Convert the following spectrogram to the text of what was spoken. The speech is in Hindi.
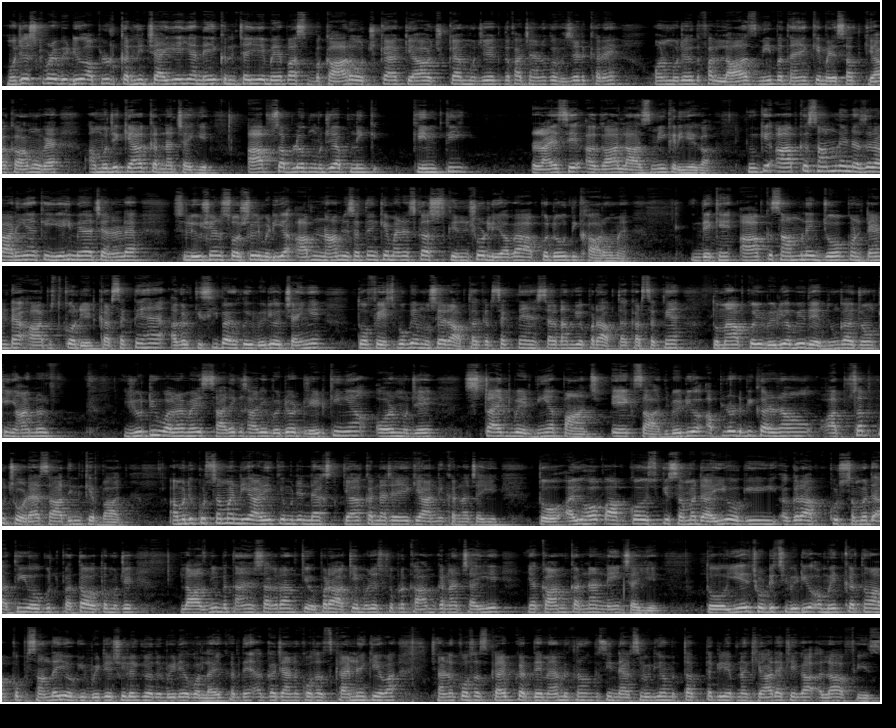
मुझे उसके ऊपर वीडियो अपलोड करनी चाहिए या नहीं करनी चाहिए, मेरे पास बकार हो चुका है, क्या हो चुका है, मुझे एक दफ़ा चैनल को विज़िट करें और मुझे एक दफ़ा लाजमी बताएँ कि मेरे साथ क्या काम हुआ है। अब मुझे क्या करना चाहिए? आप सब लोग मुझे अपनी कीमती राय से आगाह लाजमी करिएगा। क्योंकि आपके सामने नज़र आ रही हैं कि यही मेरा चैनल है सोल्यूशन सोशल मीडिया आप नाम ले सकते हैं कि मैंने इसका स्क्रीनशॉट लिया हुआ है, आपको जो दिखा रहा हूँ मैं। देखें, आपके सामने जो कंटेंट है, आप इसको रीड कर सकते हैं। अगर किसी पर कोई वीडियो चाहिए तो फेसबुक पे मुझसे रबता कर सकते हैं इंस्टाग्राम के ऊपर रबता कर सकते हैं। तो मैं आपको ये वीडियो भी दे दूँगा, जो कि यहाँ यूट्यूब वालों ने मेरी सारी की सारी वीडियो डिलीट की हैं और मुझे स्ट्राइक भेज दी हैं पाँच, एक साथ। वीडियो अपलोड भी कर रहा हूँ, अब सब कुछ हो रहा है, सात दिन के बाद। अब मुझे कुछ समझ नहीं आ रही कि मुझे नेक्स्ट क्या करना चाहिए, क्या नहीं करना चाहिए। तो आई होप आपको इसकी समझ आई होगी। अगर आप कुछ समझ आती हो, कुछ पता हो तो मुझे लाजमी बताएँ इंस्टाग्राम के ऊपर आके मुझे इसके ऊपर काम करना चाहिए या काम करना नहीं चाहिए। तो ये छोटी सी वीडियो उम्मीद करता हूँ आपको पसंद आई होगी। वीडियो अच्छी लगी हो तो वीडियो को लाइक कर दें। अगर चैनल को सब्सक्राइब नहीं किया हुआ, चैनल को सब्सक्राइब कर दें। मैं मिलता हूँ किसी नेक्स्ट वीडियो में। तब तक लिए अपना ख्याल रखेगा अल्लाह हाफिज़।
